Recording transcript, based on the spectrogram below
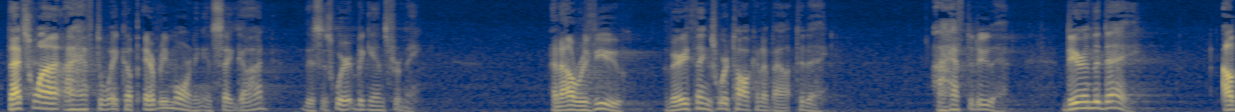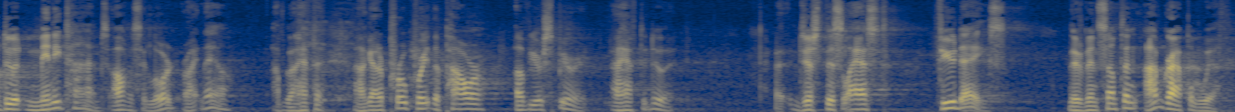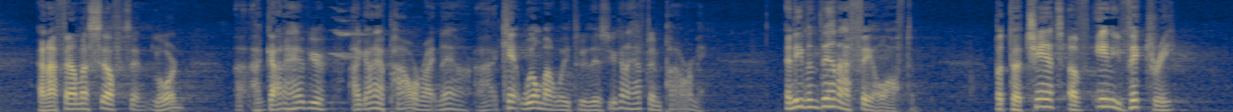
That's why I have to wake up every morning and say, God, this is where it begins for me. And I'll review the very things we're talking about today. I have to do that. During the day, I'll do it many times. I'll say, Lord, right now, I've got to, have to I've got to appropriate the power of your spirit. I have to do it. Uh, just this last few days, there's been something I've grappled with. And I found myself saying, Lord, I, I got to have your, I got to have power right now. I can't will my way through this. You're going to have to empower me. And even then I fail often. But the chance of any victory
